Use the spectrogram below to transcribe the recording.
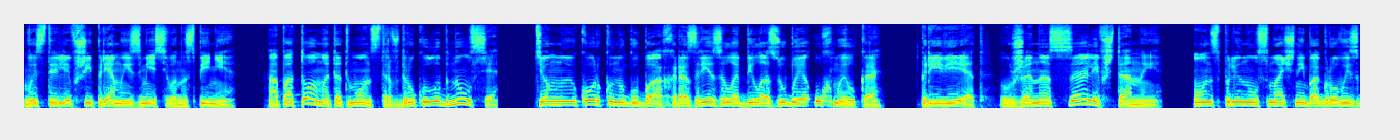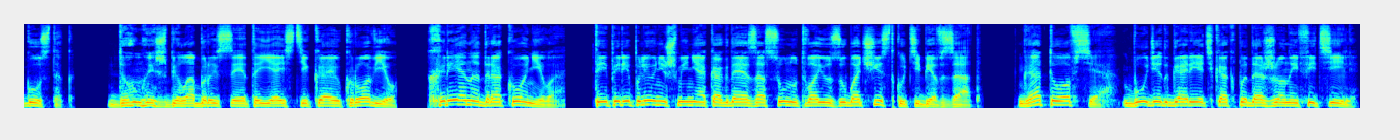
выстреливший прямо из месива на спине. А потом этот монстр вдруг улыбнулся. Темную корку на губах разрезала белозубая ухмылка. «Привет, уже нассали в штаны?» Он сплюнул смачный багровый сгусток. «Думаешь, белобрысый, это я истекаю кровью? Хрена драконьего! Ты переплюнешь меня, когда я засуну твою зубочистку тебе в зад. Готовься, будет гореть, как подожженный фитиль.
